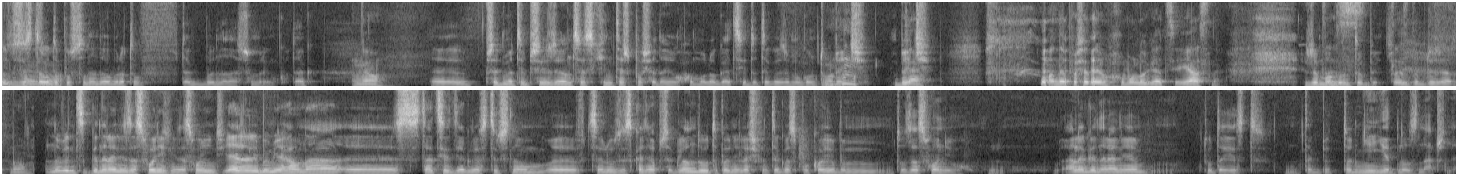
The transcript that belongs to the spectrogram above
nie zostało dopuszczone do obrotów tak by na naszym rynku, tak? no, Przedmioty przyjeżdżające z Chin też posiadają homologację do tego, że mogą tu Mhm. być. Być. one posiadają homologację, jasne. Że To mogą jest, tu być. To jest dobry żart, no. No więc generalnie zasłonić, nie zasłonić. Jeżeli bym jechał na e, stację diagnostyczną e, w celu uzyskania przeglądu, to pewnie dla świętego spokoju bym to zasłonił. Ale generalnie tutaj jest tak by to niejednoznaczne.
